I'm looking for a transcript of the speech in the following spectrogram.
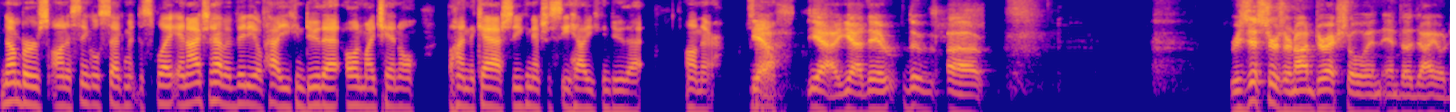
numbers on a single segment display. And I actually have a video of how you can do that on my channel behind the cache, so you can actually see how you can do that on there. So, Yeah, yeah, yeah. The the uh, resistors are non-directional, and, and the diode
